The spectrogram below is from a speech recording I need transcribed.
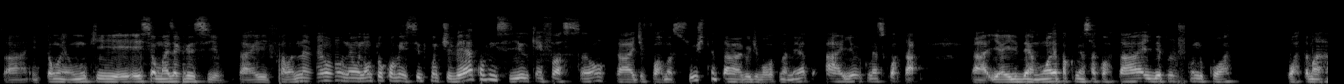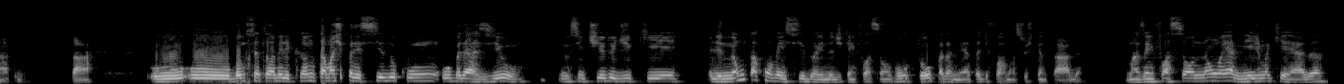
Tá? Então é um que esse é o mais agressivo. Tá? Ele fala, não, não, não estou convencido. Quando tiver convencido que a inflação está de forma sustentável de volta na meta, aí eu começo a cortar. Tá? E aí ele demora para começar a cortar e depois quando corta, corta mais rápido. Tá? O, o Banco Central americano está mais parecido com o Brasil no sentido de que ele não está convencido ainda de que a inflação voltou para a meta de forma sustentada, mas a inflação não é a mesma que era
